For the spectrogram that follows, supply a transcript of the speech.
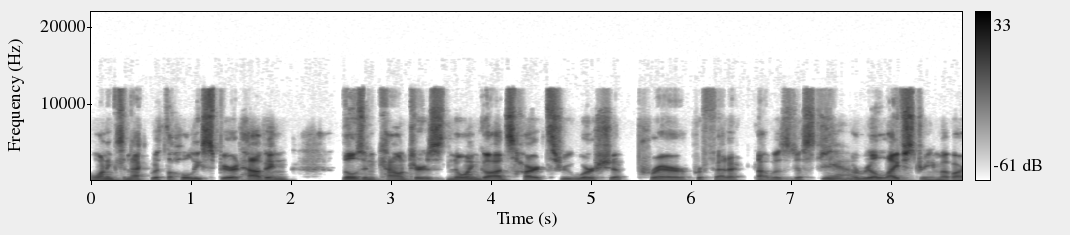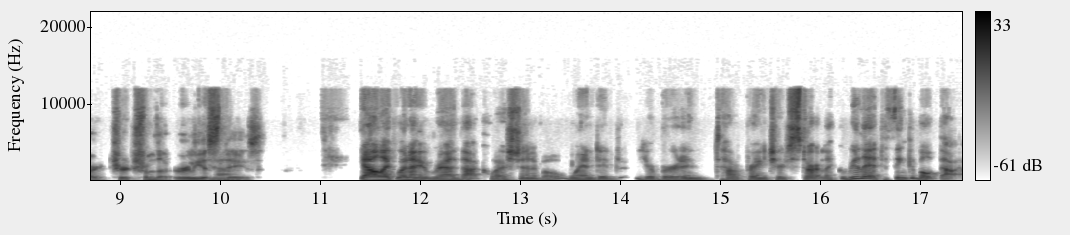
wanting to connect with the Holy Spirit, having those encounters, knowing God's heart through worship, prayer, prophetic. That was just yeah. a real life stream of our church from the earliest yeah. days. Yeah, like when I read that question about when did your burden to have a praying church start, like really I had to think about that.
